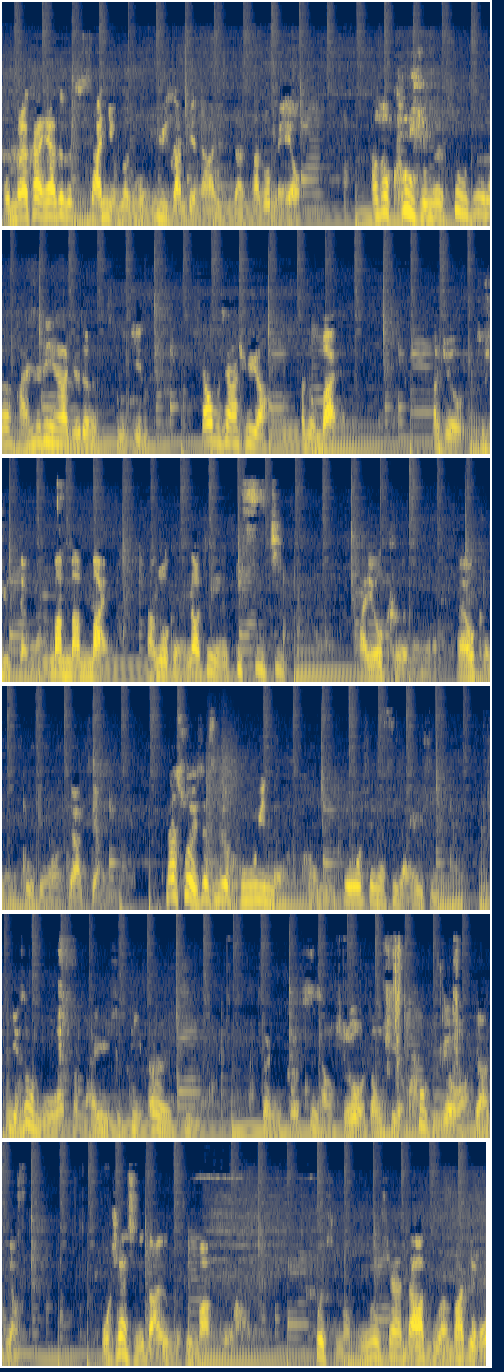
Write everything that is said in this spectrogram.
我们来看一下这个山有没有从玉山变阿里山。他说没有，他说库存的数字呢还是令他觉得很吃惊，销不下去啊，那怎么办？那就继续等啊，慢慢卖。他说可能到今年的第四季才有可能哦，才有可能库存往下降。那所以这是不是呼应了很多现在市场预期，也是我本来预期第二季整个市场所有东西的库存就往下降。我现在只是打一个不是马克啊，为什么？因为现在大家突然发现，哎。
